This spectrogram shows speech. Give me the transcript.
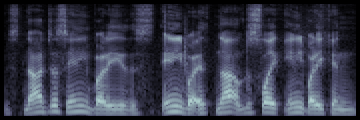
it's not just anybody. This anybody. It's not just like anybody can.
